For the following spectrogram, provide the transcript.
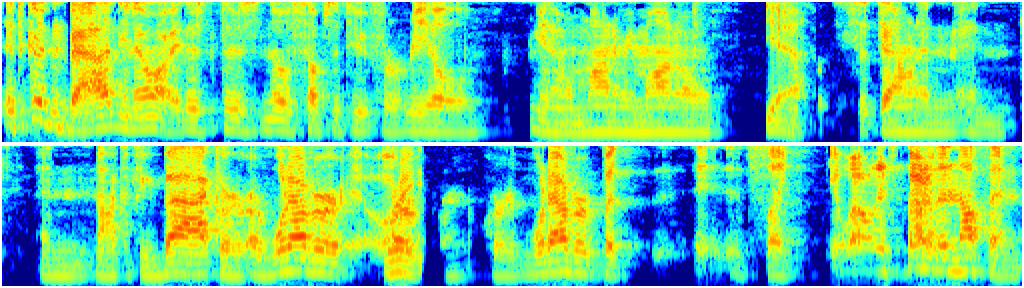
it's good and bad. You know, I, there's there's no substitute for real, you know, mano a mano Yeah. sit down and and and knock a few back or or whatever or Right. or, or whatever but it's like well it's better than nothing.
